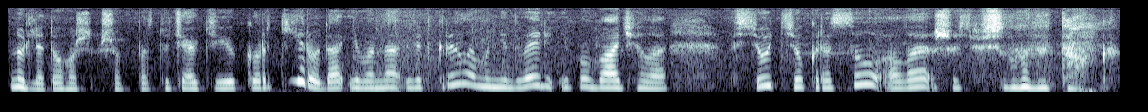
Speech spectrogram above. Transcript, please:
Ну, для того, щоб постучати в її квартиру, да, і вона відкрила мені двері і побачила всю цю красу, але щось пішло не так.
